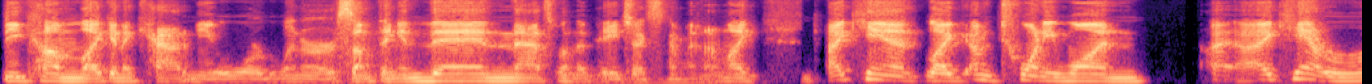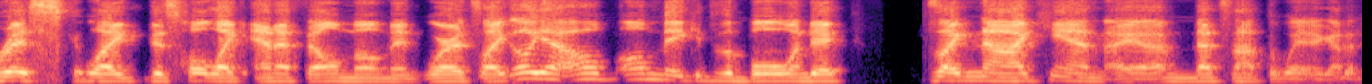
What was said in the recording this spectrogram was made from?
become like an Academy Award winner or something. And then that's when the paychecks come in. I'm like, I can't, like, I'm 21. I, I can't risk like this whole like NFL moment where it's like, oh yeah, I'll, I'll make it to the bowl one day it's like, nah, I can't. I, that's not the way I got to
